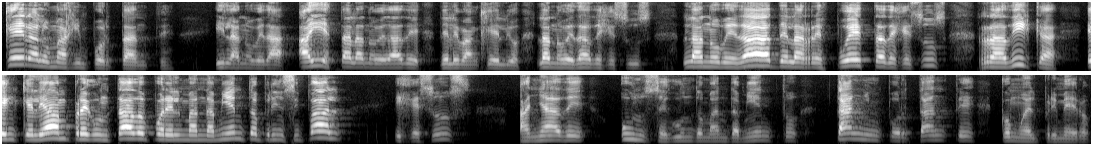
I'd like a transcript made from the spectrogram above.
qué era lo más importante y la novedad. Ahí está la novedad del Evangelio, la novedad de Jesús. La novedad de la respuesta de Jesús radica en que le han preguntado por el mandamiento principal y Jesús añade un segundo mandamiento tan importante como el primero.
